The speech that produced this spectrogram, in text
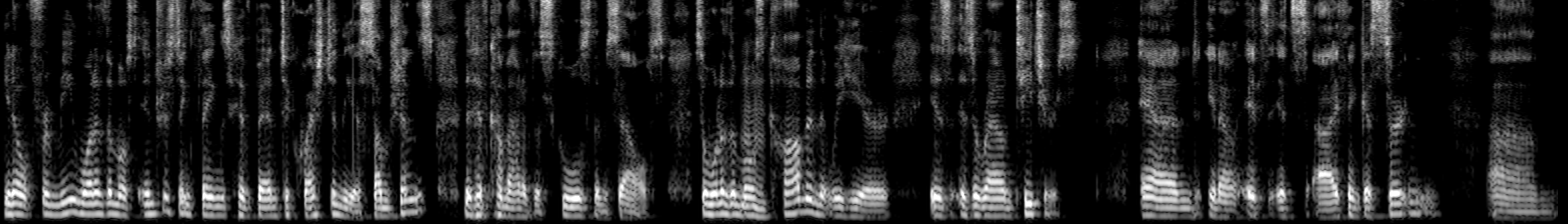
you know, for me, one of the most interesting things have been to question the assumptions that have come out of the schools themselves. So one of the mm. most common that we hear is is around teachers and you know it's it's uh, i think a certain um,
